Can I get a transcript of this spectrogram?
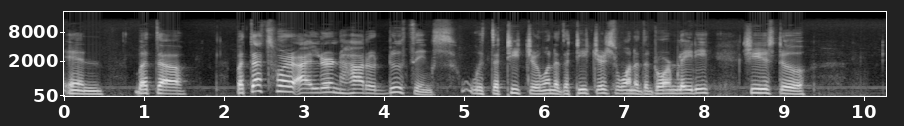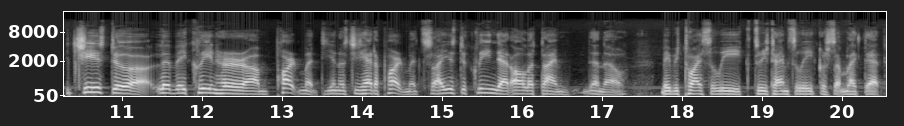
and but uh, but that's where I learned how to do things with the teacher. One of the teachers, one of the dorm lady, she used to she used to uh, let me clean her um, apartment. You know, she had apartment, so I used to clean that all the time. You know, maybe twice a week, three times a week, or something like that.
